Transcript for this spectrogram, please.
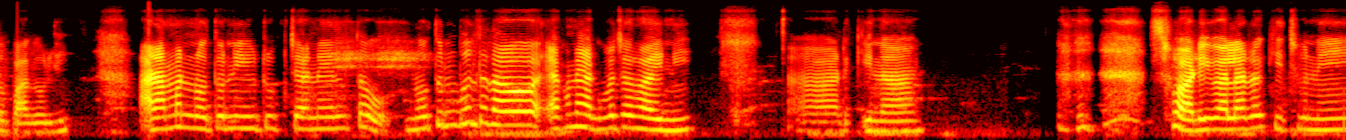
তো পাগলই। আর আমার নতুন ইউটিউব চ্যানেল তো, নতুন বলতে তাও এখনও এক বছর হয়নি। আর কি না, সরিওয়ালারও কিছু নেই,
